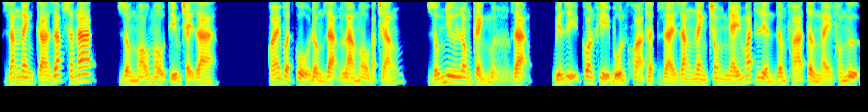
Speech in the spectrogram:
răng nanh cá giáp sắt nát, dòng máu màu tím chảy ra. Quái vật cổ đồng dạng là màu bạc trắng, giống như long cảnh mở dạng, biến dị con khỉ bốn khỏa thật dài răng nanh trong nháy mắt liền đâm phá tầng này phòng ngự,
